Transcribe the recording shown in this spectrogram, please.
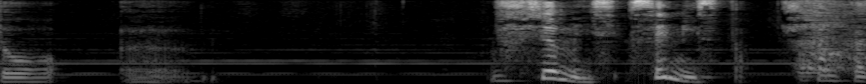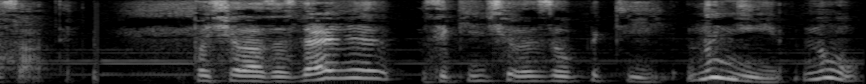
до е, все, місто, все місто, що там казати. Почала за здрав'я, закінчила за упокій. Ну ні, ну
